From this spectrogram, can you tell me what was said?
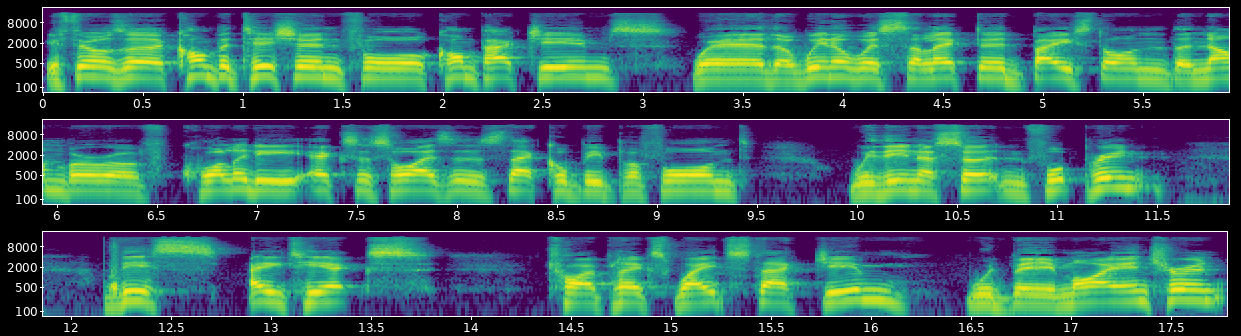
If there was a competition for compact gyms where the winner was selected based on the number of quality exercises that could be performed within a certain footprint, this ATX triplex weight stack gym would be my entrant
